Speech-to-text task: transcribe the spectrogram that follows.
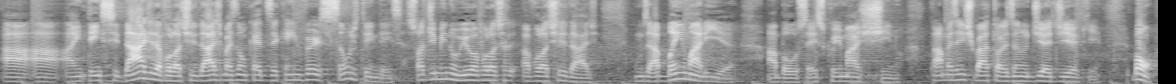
a, a, a intensidade da volatilidade, mas não quer dizer que é inversão de tendência. Só diminuiu a volatilidade. Vamos dizer, a banho-maria a bolsa, é isso que eu imagino. Tá? Mas a gente vai atualizando dia a dia aqui. Bom,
